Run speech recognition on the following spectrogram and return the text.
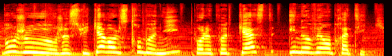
Bonjour, je suis Carole Stromboni pour le podcast Innover en pratique.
